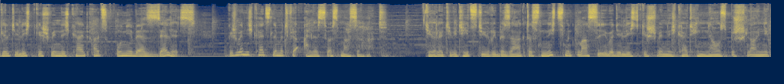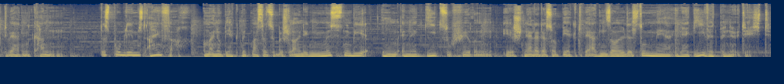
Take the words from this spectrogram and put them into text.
gilt die Lichtgeschwindigkeit als universelles Geschwindigkeitslimit für alles, was Masse hat. Die Relativitätstheorie besagt, dass nichts mit Masse über die Lichtgeschwindigkeit hinaus beschleunigt werden kann. Das Problem ist einfach. Um ein Objekt mit Masse zu beschleunigen, müssen wir ihm Energie zuführen. Je schneller das Objekt werden soll, desto mehr Energie wird benötigt.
